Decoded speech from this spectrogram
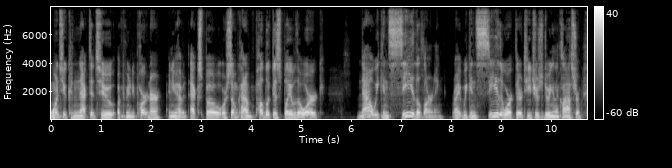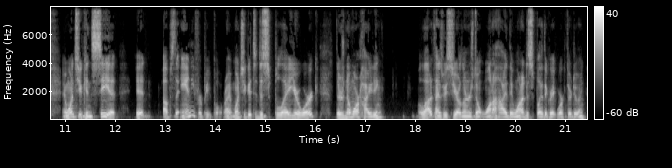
Once you connect it to a community partner and you have an expo or some kind of public display of the work, now we can see the learning, right? We can see the work that our teachers are doing in the classroom. And once you can see it, it ups the ante for people, right? Once you get to display your work, there's no more hiding. A lot of times we see our learners don't want to hide. They want to display the great work they're doing,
